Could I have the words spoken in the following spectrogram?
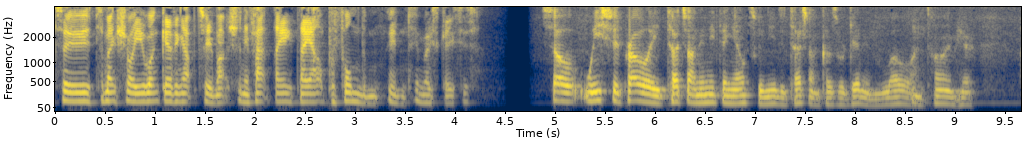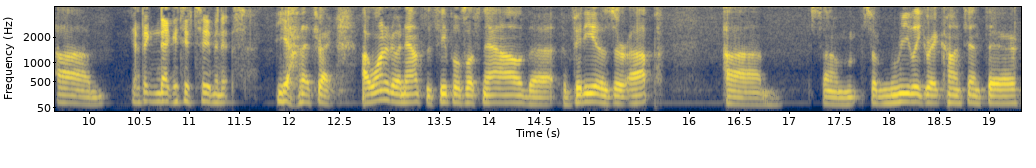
to to make sure you weren't giving up too much. And in fact, they, they outperform them in, in most cases. So we should probably touch on anything else we need to touch on because we're getting low on time here. Yeah, I think negative two minutes. Yeah, that's right. I wanted to announce that C++ Now the the videos are up. Um, some some really great content there.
